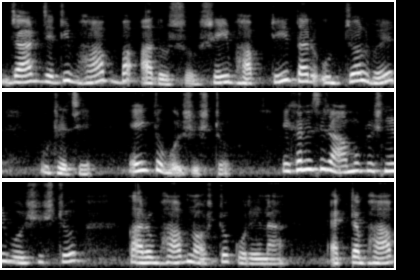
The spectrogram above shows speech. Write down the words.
যার যেটি ভাব বা আদর্শ, সেই ভাবটি তার উজ্জ্বল হয়ে উঠেছে। এই তো বৈশিষ্ট্য। এখানে শ্রী রামকৃষ্ণের বৈশিষ্ট্য, কারও ভাব নষ্ট করে না। একটা ভাব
